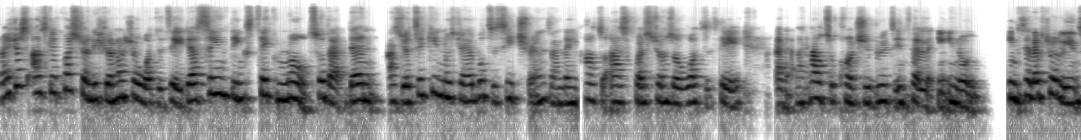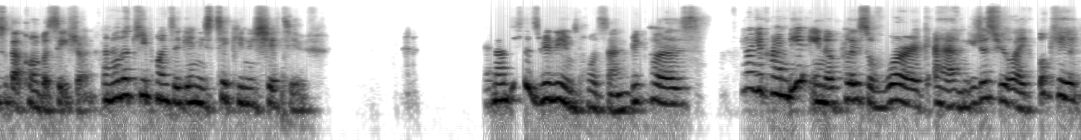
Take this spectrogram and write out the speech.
right? Just ask a question if you're not sure what to say. They're saying things, take notes so that then as you're taking notes, you're able to see trends and then how to ask questions or what to say and, and how to contribute, intel, you know, intellectually into that conversation. Another key point again is take initiative. Now, this is really important because you know you can be in a place of work and you just feel like, okay,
